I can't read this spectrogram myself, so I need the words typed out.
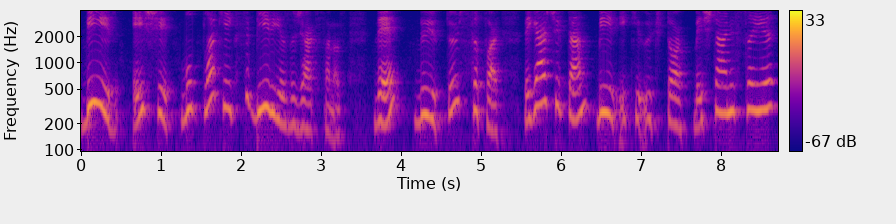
1 eşit mutlak eksi 1 yazacaksınız. Ve büyüktür 0. Ve gerçekten 1, 2, 3, 4, 5 tane sayı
